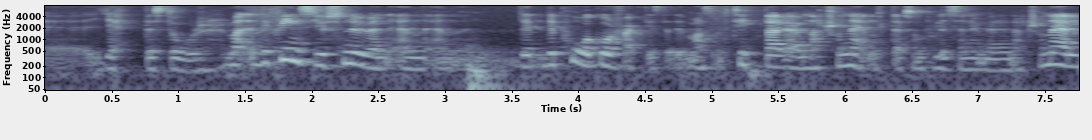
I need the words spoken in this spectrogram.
eh, jättestor... Det finns just nu en... en, en det, det, pågår faktiskt, man tittar nationellt eftersom polisen numera är nationell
